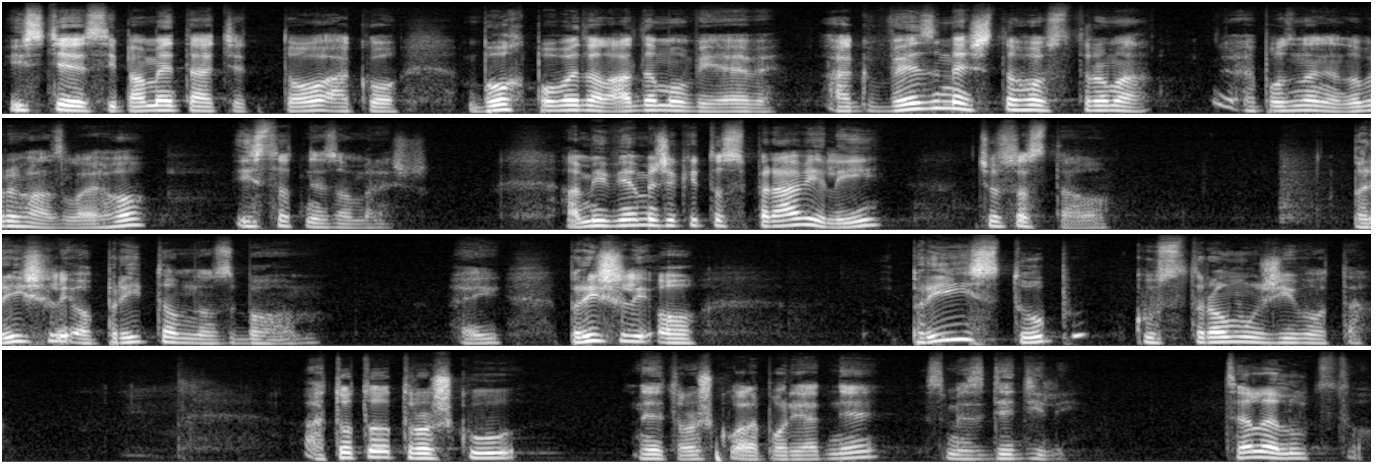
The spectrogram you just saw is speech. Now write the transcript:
Isté si pamätáte to, ako Boh povedal Adamovi Eve ak vezmeš z toho stroma eh, poznania dobrého a zlého, istotne zomreš. A my vieme, že keď to spravili, čo sa stalo? Prišli o prítomnosť s Bohom. Hej? Prišli o prístup ku stromu života. A toto trošku, nie trošku, ale poriadne, sme zdedili. Celé ľudstvo.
